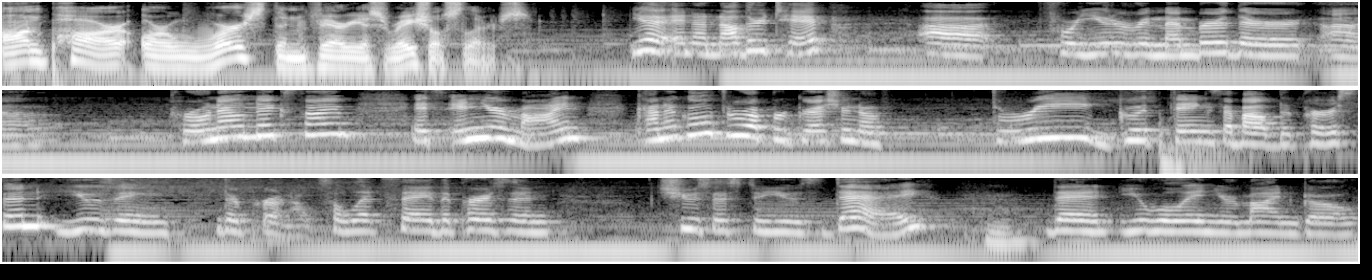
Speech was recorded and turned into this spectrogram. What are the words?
on par or worse than various racial slurs. Yeah, and another tip uh, for you to remember their uh, pronoun next time, it's in your mind. Kind of go through a progression of three good things about the person using their pronoun. So let's say the person chooses to use they, mm. then you will in your mind go,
